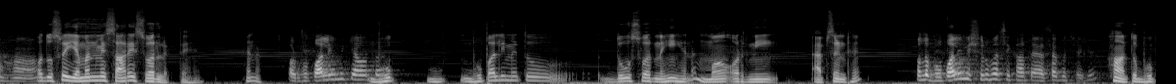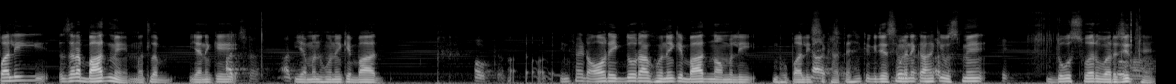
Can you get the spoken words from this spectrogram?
हाँ। और दूसरे यमन में सारे स्वर लगते हैं है ना? और भोपाली में क्या होता है? भूप भू- भोपाली में तो दो स्वर नहीं है ना म और नी एबसेंट है। मतलब भोपाली में शुरू में सिखाते हैं ऐसा कुछ है क्या? हाँ तो भोपाली ज़रा बाद में मतलब यानी कि अच्छा अच्छा। यमन होने के बाद इनफैक्ट और एक दो राग होने के बाद नॉर्मली भोपाली सिखाते हैं क्योंकि जैसे मैंने कहा कि उसमें दो स्वर वर्जित हैं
